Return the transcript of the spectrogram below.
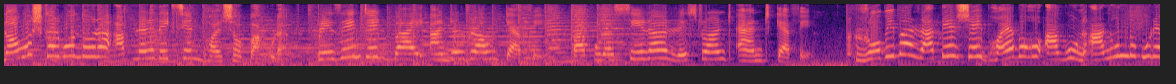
নমস্কার বন্ধুরা, আপনারা দেখছেন voice of Bankura presented by underground cafe Bankura সেরা রেস্টুরেন্ট অ্যান্ড ক্যাফে রবিবার রাতের সেই ভয়াবহ আগুন আনন্দপুরে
